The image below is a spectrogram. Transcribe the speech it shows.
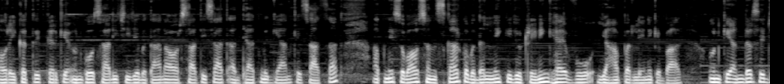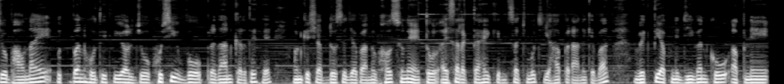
और एकत्रित करके उनको सारी चीज़ें बताना और साथ ही साथ आध्यात्मिक ज्ञान के साथ साथ अपने स्वभाव संस्कार को बदलने की जो ट्रेनिंग है, वो यहाँ पर लेने के बाद उनके अंदर से जो भावनाएँ उत्पन्न होती थी और जो खुशी वो प्रदान करते थे, उनके शब्दों से जब अनुभव सुने तो ऐसा लगता है कि सचमुच यहाँ पर आने के बाद व्यक्ति अपने जीवन को, अपने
